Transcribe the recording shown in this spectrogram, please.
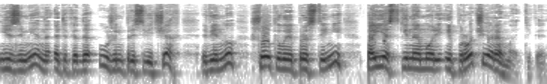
Измена – это когда ужин при свечах, вино, шелковые простыни, поездки на море и прочая романтика.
